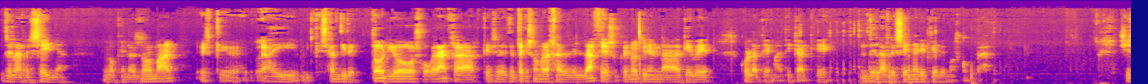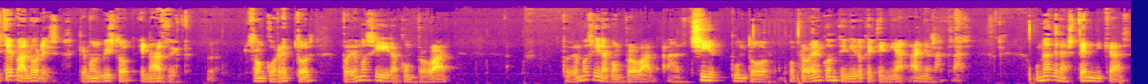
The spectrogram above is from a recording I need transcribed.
de la reseña. Lo que no es normal es que hay que sean directorios o granjas que se detecta que son granjas de enlaces o que no tienen nada que ver con la temática que, de la reseña que queremos comprar. Si estos valores que hemos visto en Ahrefs son correctos, podemos ir a comprobar podemos ir a comprobar comprobar el contenido que tenía años atrás. Una de las técnicas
